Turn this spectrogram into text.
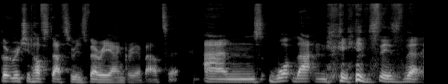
but Richard Hofstadter is very angry about it. And what that means is that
